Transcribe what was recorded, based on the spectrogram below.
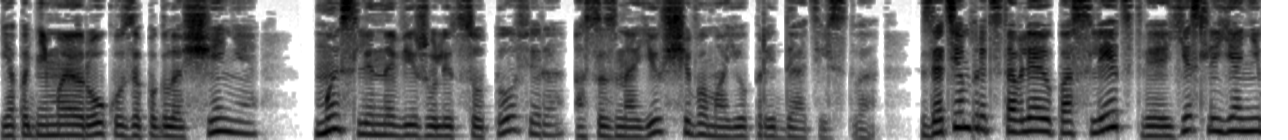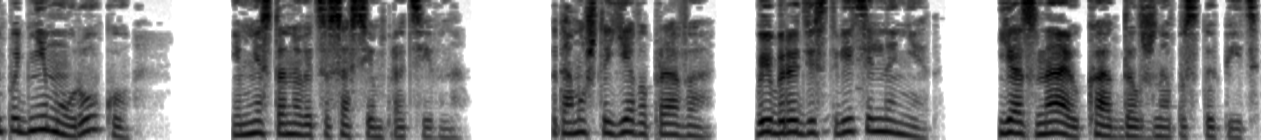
я поднимаю руку за поглощение, мысленно вижу лицо Тофера, осознающего мое предательство. Затем представляю последствия, если я не подниму руку, и мне становится совсем противно. Потому что Ева права, выбора действительно нет. Я знаю, как должна поступить,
